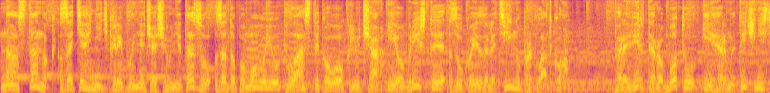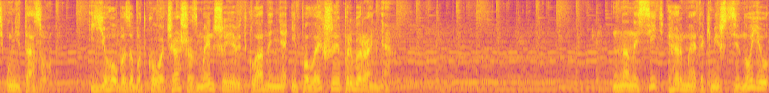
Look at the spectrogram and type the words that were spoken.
Наостанок затягніть кріплення чаші унітазу за допомогою пластикового ключа і обріжте звукоізоляційну прокладку. Перевірте роботу і герметичність унітазу. Його безободкова чаша зменшує відкладення і полегшує прибирання. Нанесіть герметик між стіною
